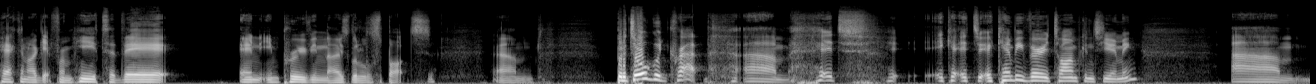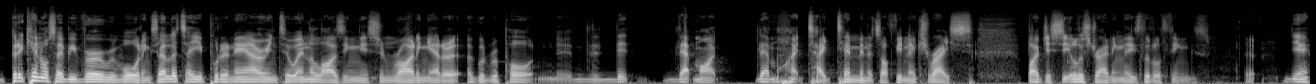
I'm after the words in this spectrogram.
How can I get from here to there and improve in those little spots? Um, but it's all good crap. Um, it's it, it, it can be very time consuming. Um, but it can also be very rewarding. So let's say you put an hour into analysing this and writing out a, a good report. That that might that might take ten minutes off your next race by just illustrating these little things. But yeah.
